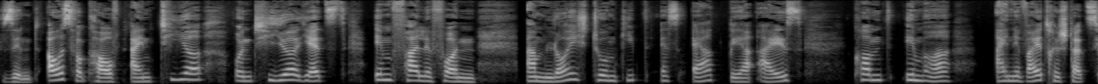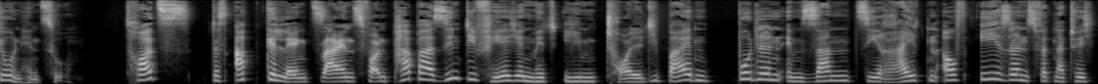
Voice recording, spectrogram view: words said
sind ausverkauft ein Tier und hier jetzt im Falle von Am Leuchtturm gibt es Erdbeereis, kommt immer eine weitere Station hinzu. Trotz des Abgelenktseins von Papa sind die Ferien mit ihm toll. Die beiden buddeln im Sand, sie reiten auf Eseln, es wird natürlich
